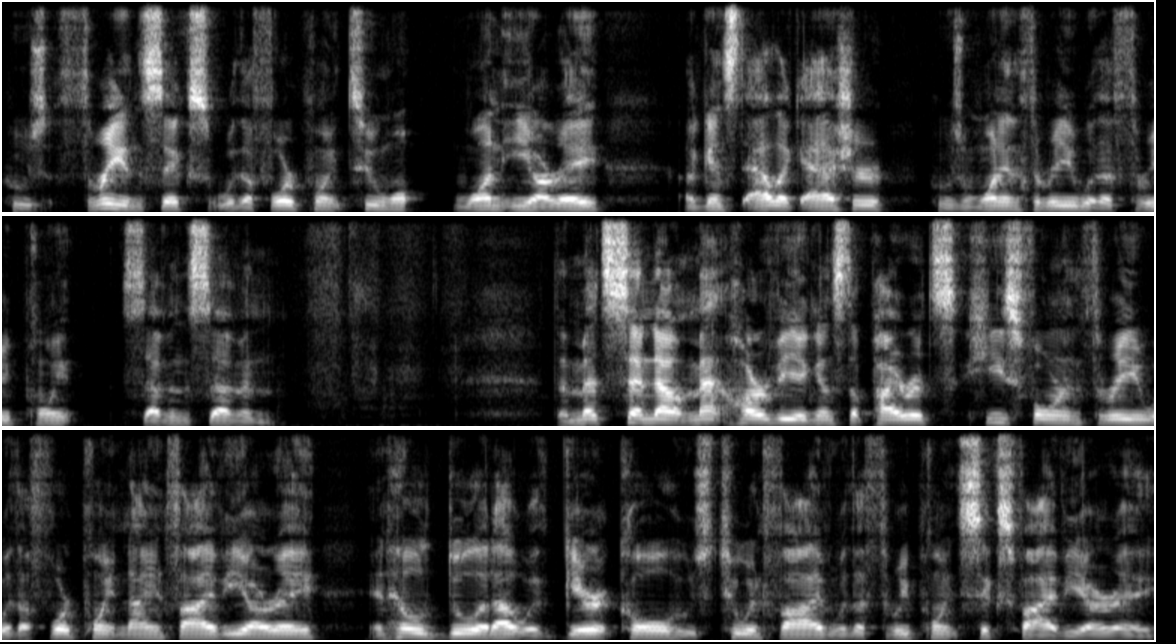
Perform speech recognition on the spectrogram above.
who's 3 and 6 with a 4.21 ERA, against Alec Asher, who's 1 and 3 with a 3.77. The Mets send out Matt Harvey against the Pirates. He's 4 and 3 with a 4.95 ERA, and he'll duel it out with Gerrit Cole, who's 2 and 5 with a 3.65 ERA.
